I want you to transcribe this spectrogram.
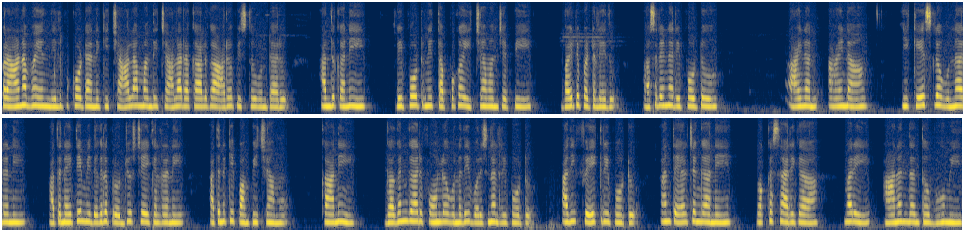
ప్రాణభయం నిలుపుకోవటానికి చాలామంది చాలా రకాలుగా ఆరోపిస్తూ ఉంటారు. అందుకని రిపోర్టుని తప్పుగా ఇచ్చామని చెప్పి బయటపెట్టలేదు. అసలైన రిపోర్టు ఆయన ఆయన ఈ కేసులో ఉన్నారని అతనైతే మీ దగ్గర ప్రొడ్యూస్ చేయగలరని అతనికి పంపించాము. కానీ గగన్ గారి ఫోన్లో ఉన్నది ఒరిజినల్ రిపోర్టు. అది ఫేక్ రిపోర్టు అని తేల్చంగానే ఒక్కసారిగా మరి ఆనందంతో భూమి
